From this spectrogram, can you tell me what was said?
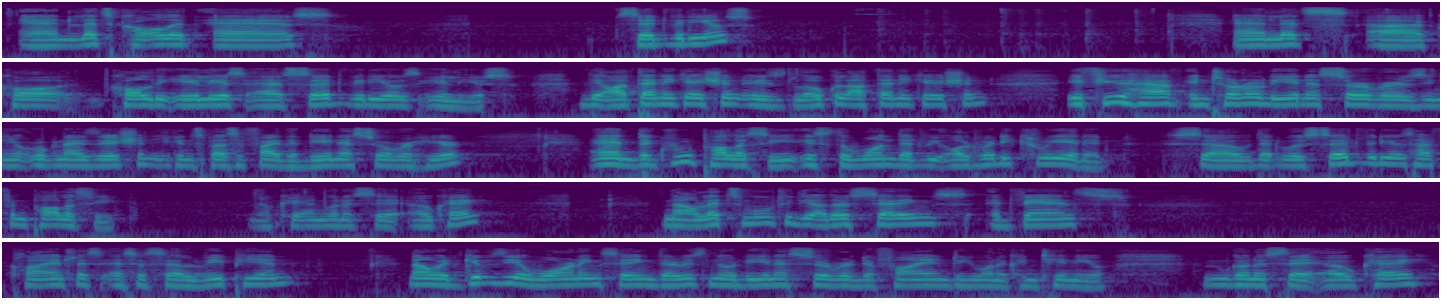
and let's call it as cert videos and let's uh, call call the alias as cert videos alias. The authentication is local authentication. If you have internal DNS servers in your organization you can specify the DNS server here. And the group policy is the one that we already created. So that was cert videos hyphen policy. Okay I'm gonna say okay. Now let's move to the other settings. Advanced. Clientless SSL VPN now it gives you a warning saying there is no DNS server defined. Do you want to continue? I'm gonna say okay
